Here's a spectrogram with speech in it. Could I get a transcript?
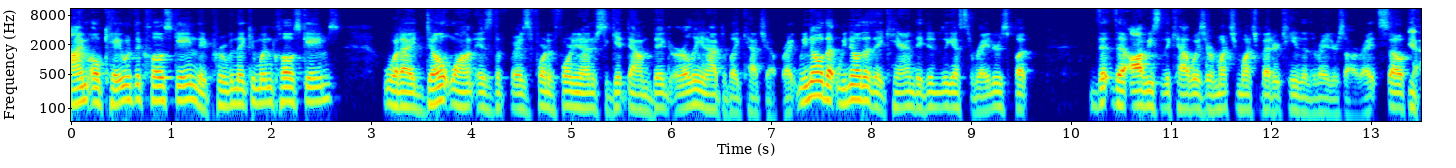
I'm okay with the close game. They've proven they can win close games. What I don't want is the is for the 49ers to get down big early and have to play catch up. Right? We know that we know that they can. They did it against the Raiders, but the, the obviously the Cowboys are a much much better team than the Raiders are. Right? So Yeah.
